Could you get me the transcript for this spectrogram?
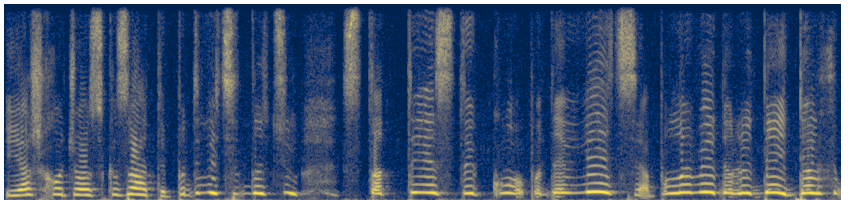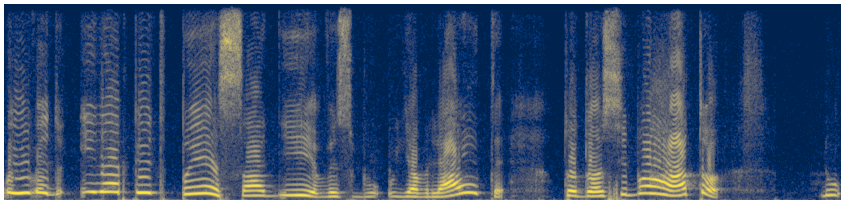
Я ж хочу вам сказати, подивіться на цю статистику, подивіться, половина людей дивляться мої відео і не підписані. Ви собі уявляєте? То досі багато. Ну,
